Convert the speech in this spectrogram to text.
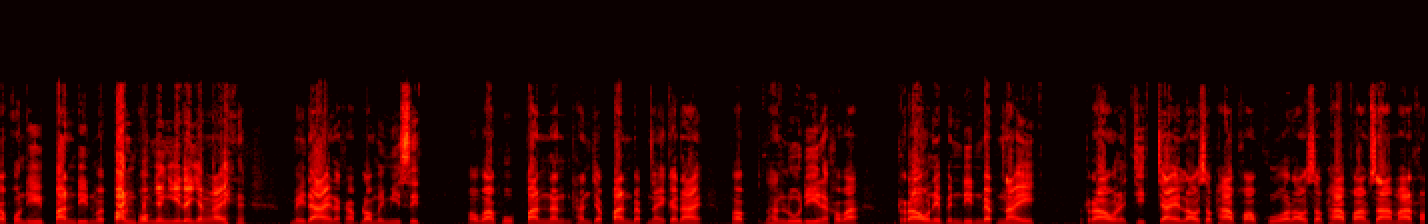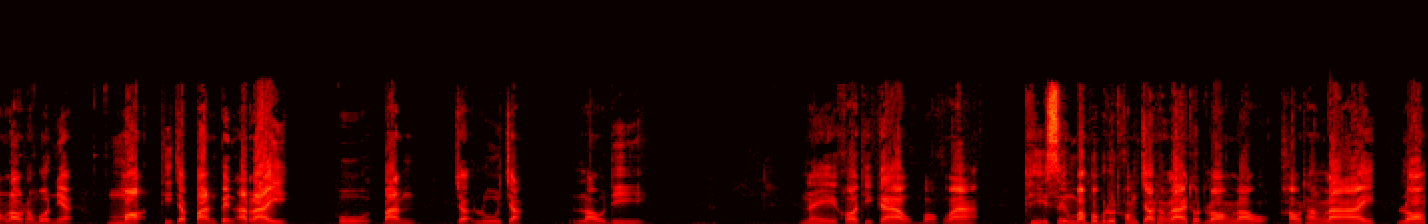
กับคนที่ปั้นดินว่าปั้นผมอย่างนี้ได้ยังไงไม่ได้นะครับ เราไม่มีสิทธิ์ เพราะว่าผู้ปั้นนั้นท่านจะปั้นแบบไหนก็ได้ เพราะท่านรู้ดีนะครับว่า เราเนี่ยเป็นดินแบบไหน เราเนี่ยจิตใจเราสภาพครอบครัวเราสภาพความสามารถของเราทั้งหมดเนี่ย เหมาะที่จะปั้นเป็นอะไร ผู้ปั้นจะรู้จักเราดี ในข้อที่ 9 บอกว่า ที่ซึ่งบรรพบุรุษของเจ้าทั้งหลายทดลองเรา เขาทั้งหลายลอง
